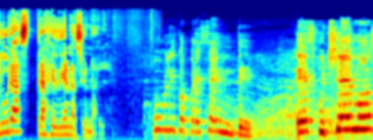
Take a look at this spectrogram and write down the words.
Honduras, tragedia nacional. Público presente, escuchemos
